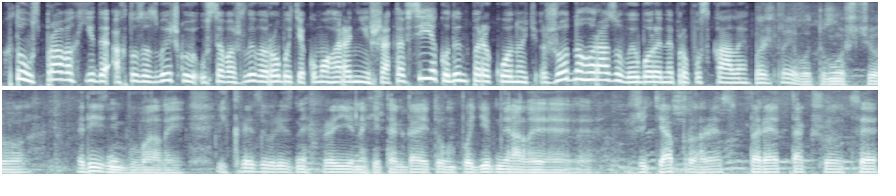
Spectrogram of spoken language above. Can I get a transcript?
Хто у справах їде, а хто за звичкою усе важливе робить якомога раніше. Та всі як один переконують, жодного разу вибори не пропускали. Важливо, тому що різні бували і кризи в різних країнах і так далі, і тому подібне, але життя, прогрес вперед, так що це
